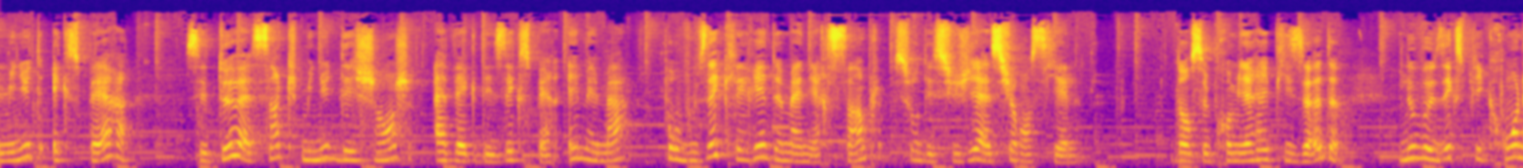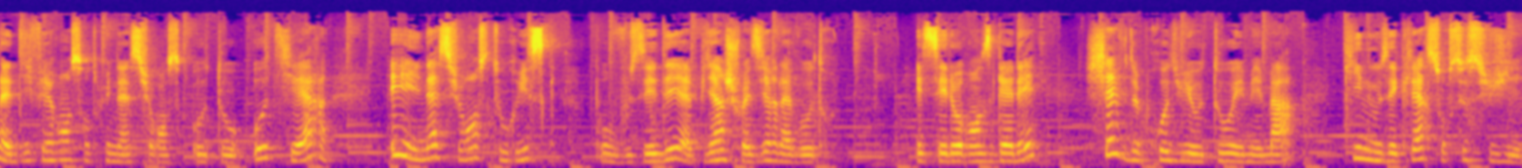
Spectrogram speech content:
Minute Expert, c'est 2 à 5 minutes d'échange avec des experts MMA pour vous éclairer de manière simple sur des sujets assurantiels. Dans ce premier épisode, nous vous expliquerons la différence entre une assurance auto au tiers et une assurance tout risque pour vous aider à bien choisir la vôtre. Et c'est Laurence Gallet, chef de produit auto MMA, qui nous éclaire sur ce sujet.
